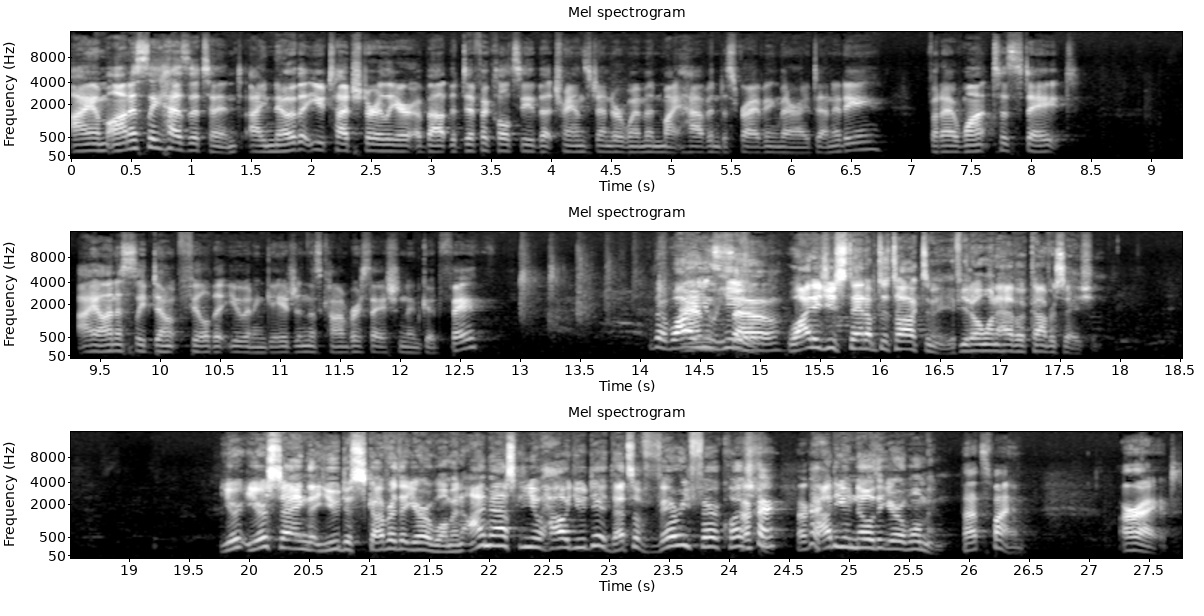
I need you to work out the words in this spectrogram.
I am honestly hesitant. I know that you touched earlier about the difficulty that transgender women might have in describing their identity, but I want to state I honestly don't feel that you would engage in this conversation in good faith. Then why are you here? So, why did you stand up to talk to me if you don't want to have a conversation? You're, you're saying that you discovered that you're a woman. I'm asking you how you did. That's a very fair question. Okay, okay. How do you know that you're a woman? That's fine. All right.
